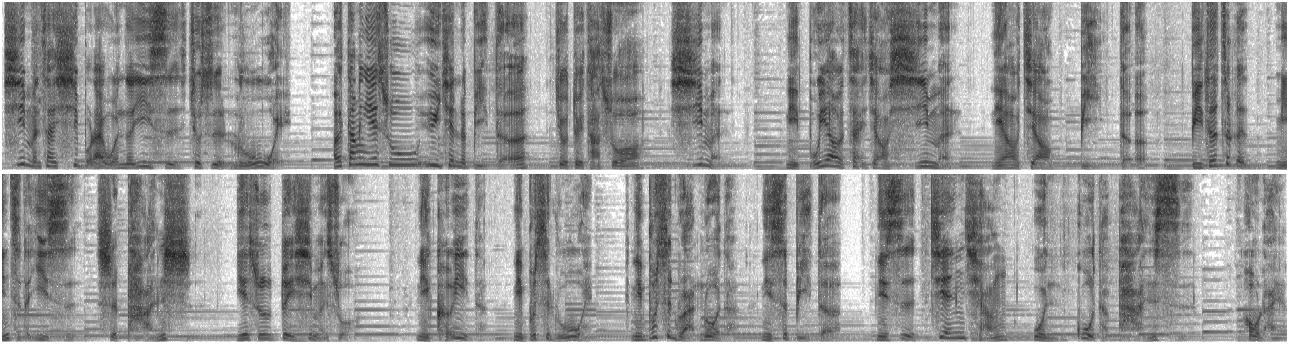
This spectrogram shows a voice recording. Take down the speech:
西门在希伯来文的意思就是芦苇。而当耶稣遇见了彼得，就对他说：“西门，你不要再叫西门，你要叫彼得。”彼得这个名字的意思是磐石。耶稣对西门说：“你可以的，你不是芦苇，你不是软弱的，你是彼得，你是坚强稳固的磐石。”后来，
